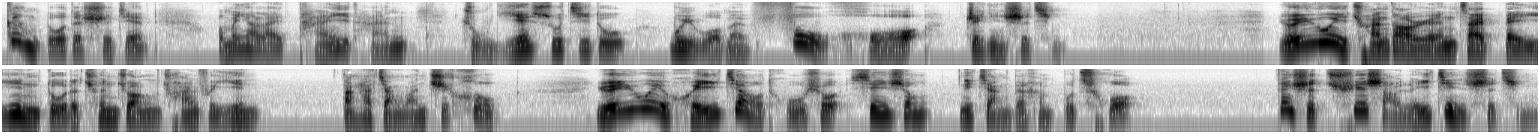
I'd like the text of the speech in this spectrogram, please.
更多的时间，我们要来谈一谈主耶稣基督为我们复活这件事情。有一位传道人在北印度的村庄传福音，当他讲完之后，有一位回教徒说：“先生，你讲得很不错，但是缺少了一件事情。”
